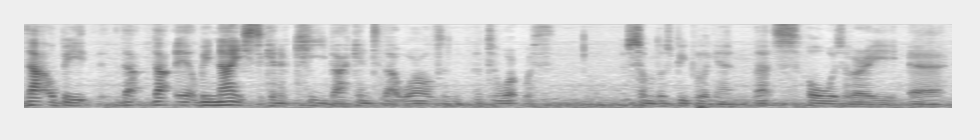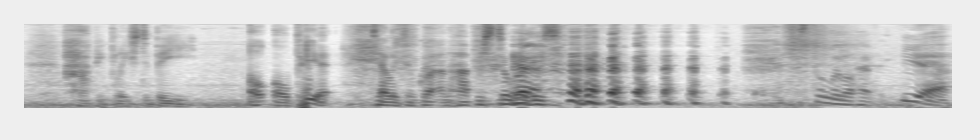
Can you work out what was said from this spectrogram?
that'll be that, that it'll be nice to kind of key back into that world and, and to work with some of those people again. That's always a very uh, happy place to be, al- albeit telling some quite unhappy stories. Just a little heavy. Yeah.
